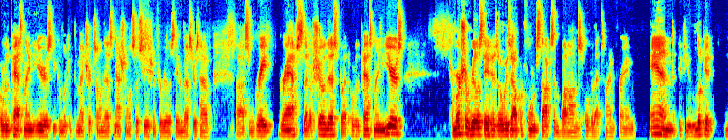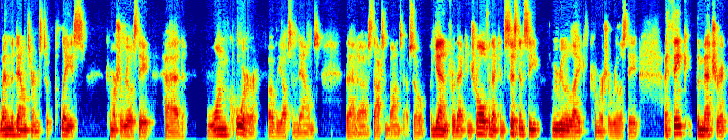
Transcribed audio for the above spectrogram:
over the past 90 years, you can look at the metrics on this. National Association for Real Estate Investors have uh, some great graphs that'll show this, but over the past 90 years, commercial real estate has always outperformed stocks and bonds over that time frame. And if you look at when the downturns took place, commercial real estate had one quarter of the ups and downs that uh, stocks and bonds have. So again, for that control, for that consistency, we really like commercial real estate. I think the metric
